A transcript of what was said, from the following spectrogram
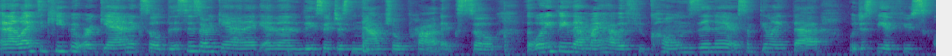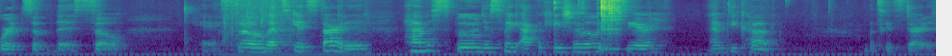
And I like to keep it organic, so this is organic, and then these are just natural products. So the only thing that might have a few cones in it or something like that would just be a few squirts of this. So, okay, so let's get started. Have a spoon just to make application a little easier. Empty cup. Let's get started.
